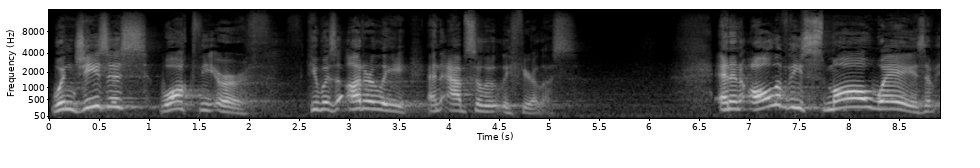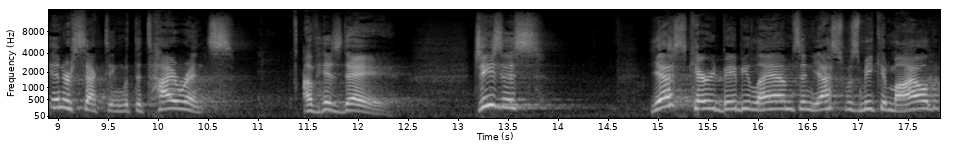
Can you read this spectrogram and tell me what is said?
When Jesus walked the earth, he was utterly and absolutely fearless. And in all of these small ways of intersecting with the tyrants of his day, Jesus, yes, carried baby lambs and yes, was meek and mild,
